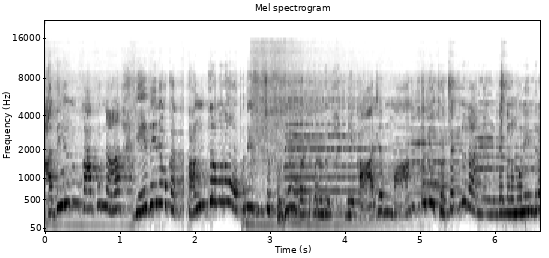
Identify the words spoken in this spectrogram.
అదేను కాకుండా ఏదైనా ఒక తంత్రమునో ఉపదేశించే పుణ్యము కట్టుకున్నది మీకు ఆజన్మాంతము కృతజ్ఞురాన్ని ఉండగలను మునీంద్ర.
